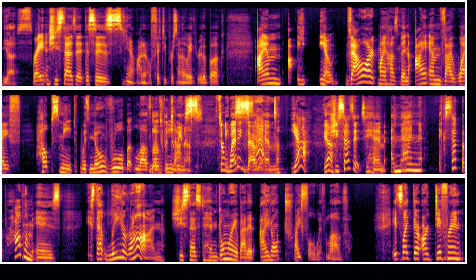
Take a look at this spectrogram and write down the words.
Yes. Right. And she says it, this is, you know, I don't know, 50% of the way through the book. I am, you know, thou art my husband. I am thy wife. Helps meet with no rule but love, Love between, us. It's a wedding vow to him. Yeah. Yeah. She says it to him. And then, except the problem is, is that later on, she says to him, Don't worry about it. I don't trifle with love. It's like there are different.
